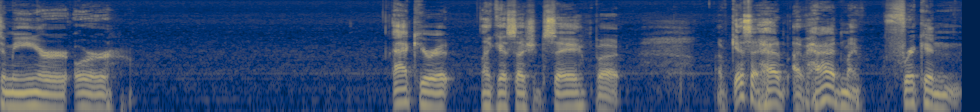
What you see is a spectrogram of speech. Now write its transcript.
to me or or accurate, I guess I should say, but I guess I had I've had my freaking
